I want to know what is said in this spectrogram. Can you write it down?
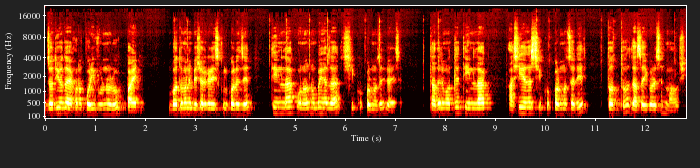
যদিও তা এখনও পরিপূর্ণ রূপ পায়নি। বর্তমানে বেসরকারি স্কুল কলেজে তিন লাখ উননব্বই হাজার শিক্ষক কর্মচারী রয়েছে। তাদের মধ্যে তিন লাখ আশি হাজার শিক্ষক কর্মচারীর তথ্য যাচাই করেছেন মাহসি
